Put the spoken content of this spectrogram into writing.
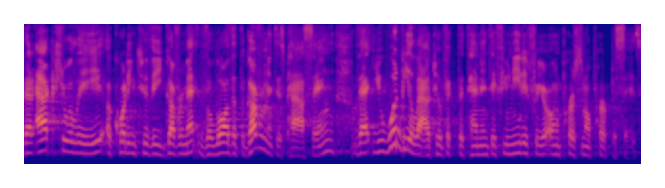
that actually, according to the government, the law that the government is passing, that you would be allowed to evict the tenant if you need it for your own personal purposes.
